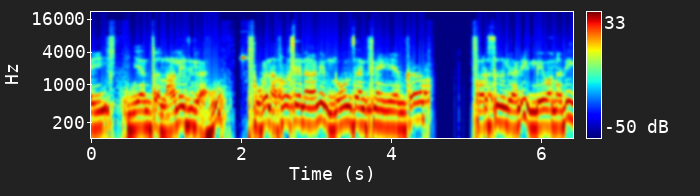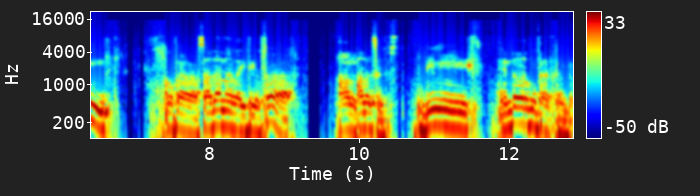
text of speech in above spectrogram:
అయ్యేంత నాలెడ్జ్ కానీ ఒకవేళ అప్రోచ్ అయినా కానీ లోన్ శాంక్షన్ అయ్యేంత పరిస్థితులు కానీ లేవన్నది ఒక సాధారణ రైతు యొక్క ఆలోచన. దీన్ని ఎంతవరకు కరెక్ట్ ఉంది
